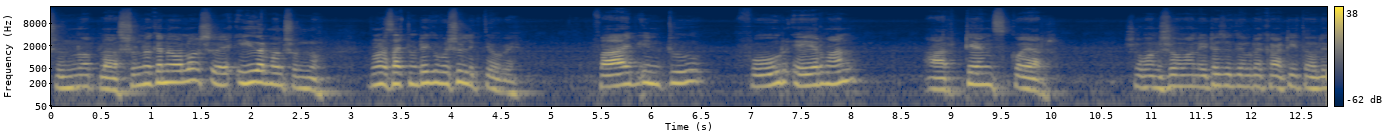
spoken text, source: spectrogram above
শূন্য প্লাস শূন্য কেন হলো? ইউ এর মান শূন্য। আপনার সাইটটাকে অবশ্যই লিখতে হবে। ফাইভ ইন্টু ফোর এ এর মান আর টেন স্কোয়ার সমান সমান এটা যদি আমরা কাটি তাহলে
